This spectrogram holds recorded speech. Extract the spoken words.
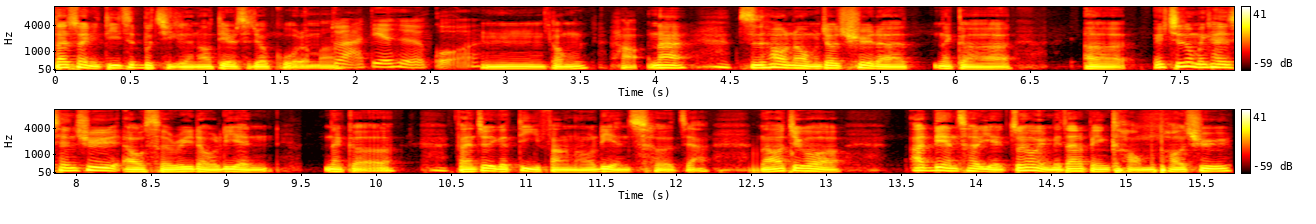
但是你第一次不及格，然后第二次就过了吗？对啊，第二次就过了。嗯，懂。好，那之后呢，我们就去了那个呃，其实我们一开始先去 El Cerrito 练那个。反正就一个地方，然后练车这样，然后结果啊练车也最后也没在那边考，我们跑去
